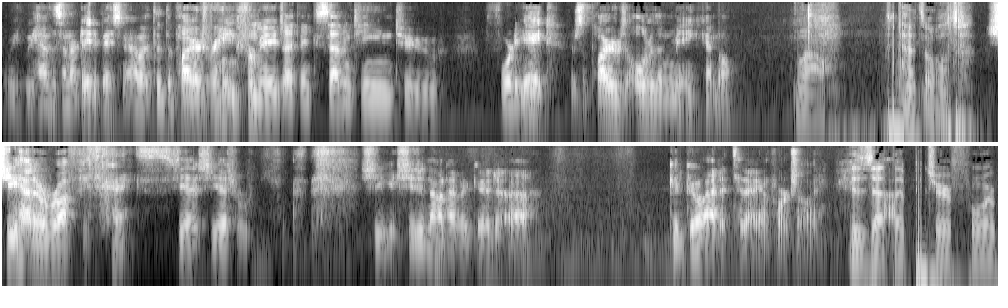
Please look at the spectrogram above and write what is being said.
we, we have this in our database now, but the, the players range from age I think 17 to 48. There's a player who's older than me, Kendall. Wow, that's old. She had a rough. Thanks. She had, she had, she she did not have a good uh, good go at it today, unfortunately. Is that the pitcher for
